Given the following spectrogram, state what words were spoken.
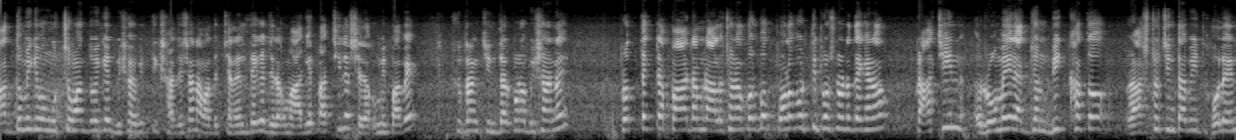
মাধ্যমিক এবং উচ্চ মাধ্যমিকের বিষয়ভিত্তিক সাজেশন আমাদের চ্যানেল থেকে যেরকম আগে পাচ্ছিলে সেরকমই পাবে। সুতরাং চিন্তার কোনো বিষয় নয়। প্রত্যেকটা পার্ট আমরা আলোচনা করব। পরবর্তী প্রশ্নটা দেখে নাও। প্রাচীন রোমের একজন বিখ্যাত রাষ্ট্রচিন্তাবিদ হলেন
